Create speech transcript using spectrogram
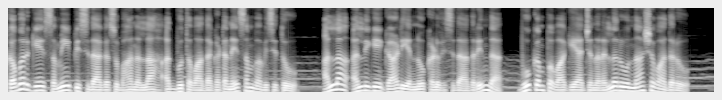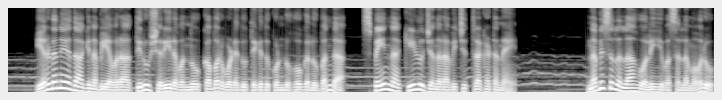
ಕಬರ್ಗೆ ಸಮೀಪಿಸಿದಾಗ ಸುಭಾನಲ್ಲಾಹ್ ಅದ್ಭುತವಾದ ಘಟನೆ ಸಂಭವಿಸಿತು. ಅಲ್ಲಾ ಅಲ್ಲಿಗೆ ಗಾಳಿಯನ್ನು ಕಳುಹಿಸಿದಾದರಿಂದ ಭೂಕಂಪವಾಗಿ ಆ ಜನರೆಲ್ಲರೂ ನಾಶವಾದರು. ಎರಡನೆಯದಾಗಿ ನಬಿಯವರ ತಿರು ಶರೀರವನ್ನು ಕಬರ್ ಒಡೆದು ತೆಗೆದುಕೊಂಡು ಹೋಗಲು ಬಂದ ಸ್ಪೇನ್ನ ಕೀಳು ಜನರ ವಿಚಿತ್ರ ಘಟನೆ. ನಬಿಸಲ್ಲಾಹು ಅಲಿಹಿ ವಸಲ್ಲಂ ಅವರು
